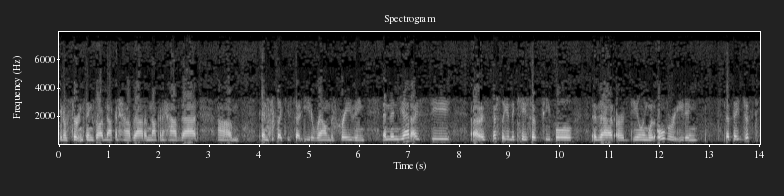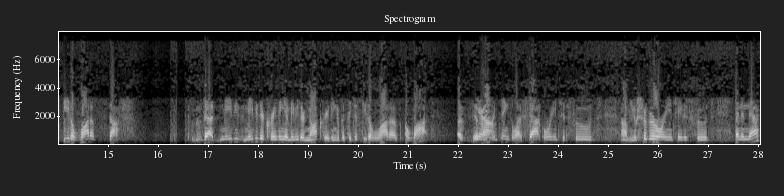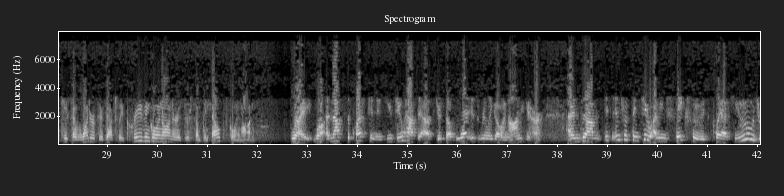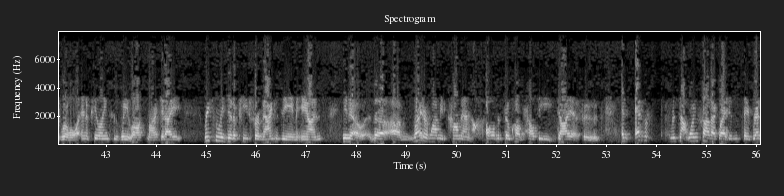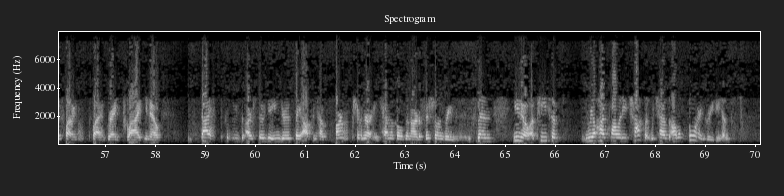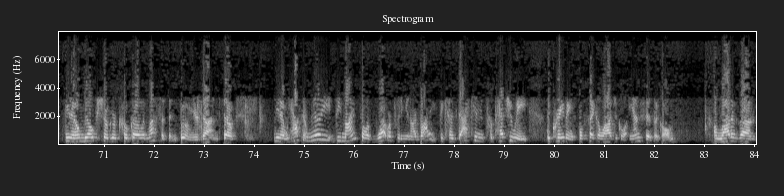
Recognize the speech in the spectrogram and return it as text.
you know, certain things. Oh, I'm not going to have that. I'm not going to have that. Um, and like you said, eat around the craving. And then yet I see, uh, especially in the case of people that are dealing with overeating, that they just eat a lot of stuff that maybe maybe they're craving it, maybe they're not craving it, but they just eat a lot of a lot of, of yeah. different things, a lot of fat-oriented foods, um, you know, sugar-oriented foods. And in that case, I wonder if there's actually a craving going on, or is there something else going on? Right. Well, and that's the question: is you do have to ask yourself what is really going on here. And um, it's interesting too. I mean, fake foods play a huge role in appealing to the weight loss market. I recently did a piece for a magazine, and you know, the um, writer wanted me to comment on all the so-called healthy diet foods, and every there was not one product where I didn't say red flag, flag, red flag. You know, diet foods are so dangerous. They often have farm sugar and chemicals and artificial ingredients. Then, you know, a piece of real high quality chocolate, which has all four ingredients. You know, milk, sugar, cocoa, and lecithin. Boom, you're done. So, you know, we have to really be mindful of what we're putting in our bodies because that can perpetuate the cravings, both psychological and physical. A lot of um,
